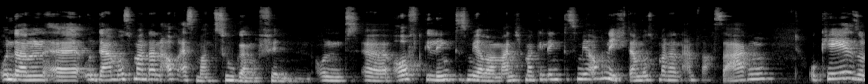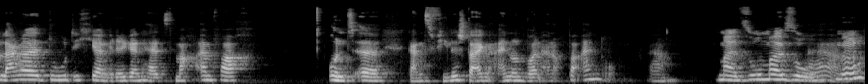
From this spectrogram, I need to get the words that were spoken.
und dann, äh, und da muss man dann auch erstmal einen Zugang finden. Und äh, oft gelingt es mir, aber manchmal gelingt es mir auch nicht. Da muss man dann einfach sagen, okay, solange du dich hier an die Regeln hältst, mach einfach. Und äh, ganz viele steigen ein und wollen einen auch beeindrucken. Ja. Mal so, mal so. Ja, ne?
